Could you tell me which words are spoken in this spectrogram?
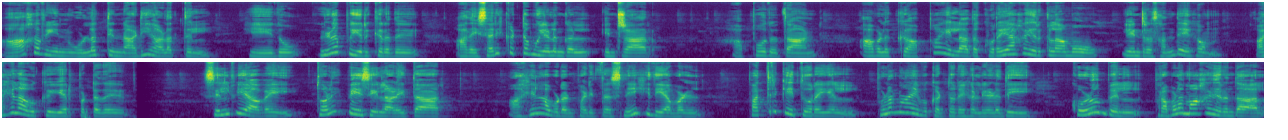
ஆகவியின் உள்ளத்தின் அடியாளத்தில் ஏதோ இழப்பு இருக்கிறது அதை சரிக்கட்ட முயலுங்கள் என்றார். அப்போதுதான் அவளுக்கு அப்பா இல்லாத குறையாக இருக்கலாமோ என்ற சந்தேகம் அகிலாவுக்கு ஏற்பட்டது. சில்வியாவை தொலைபேசியில் அழைத்தார். அகிலாவுடன் படித்த சிநேகிதி அவள் பத்திரிகை துறையில் புலனாய்வு கட்டுரைகள் எழுதி கொழும்பில் பிரபலமாக இருந்தால்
